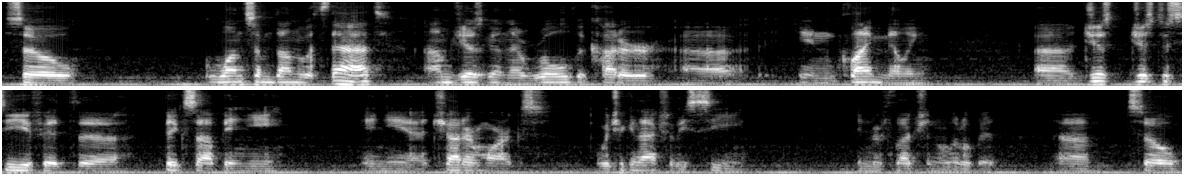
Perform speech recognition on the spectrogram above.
so once I'm done with that I'm just going to roll the cutter uh, in climb milling uh, just just to see if it uh, picks up any any uh, chatter marks which you can actually see in reflection a little bit. Um, so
